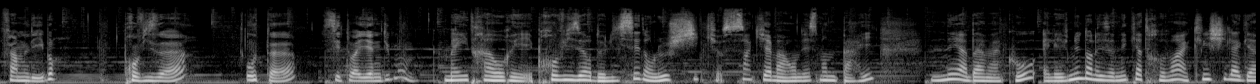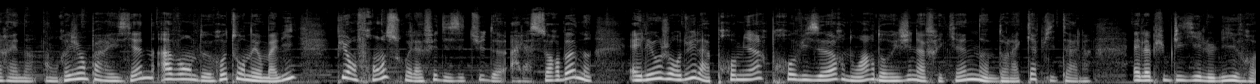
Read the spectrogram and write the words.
femme libre, proviseur, auteur, citoyenne du monde. Maï Traoré est proviseur de lycée dans le chic 5e arrondissement de Paris. Née à Bamako, elle est venue dans les années 80 à Clichy-la-Garenne, en région parisienne, avant de retourner au Mali, puis en France, où elle a fait des études à la Sorbonne. Elle est aujourd'hui la première proviseure noire d'origine africaine dans la capitale. Elle a publié le livre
